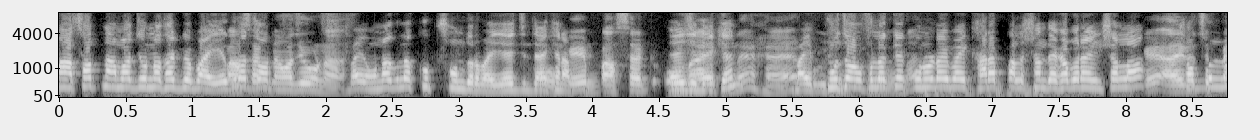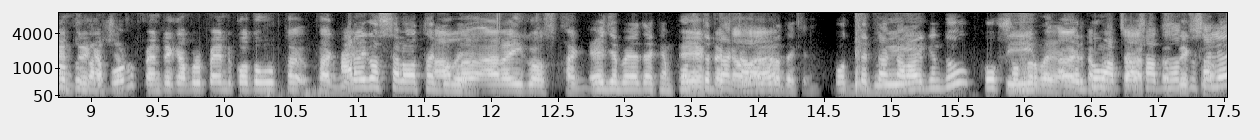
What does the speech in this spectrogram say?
পাঁচ হাত নামার জন্য থাকবে ভাই এগুলো তো- নামাজে ওনা। ভাই ওনাগুলো খুব সুন্দর ভাই এই যে দেখেন আপনি। পাঁচ হাত এই যে দেখেন হ্যাঁ ভাই পূজা উপলক্ষে ওনা। কোনোটাই ভাই খারাপ কালেকশন দেখাবো না হচ্ছে সবগুলো নতুন কাপড়। প্যান্টের কাপড় প্যান্ট কত থাকবে? আড়াই গজ সালোয়ার থাকবে ভাই। আড়াই গজ থাকবে। এই যে ভাই দেখেন প্রত্যেকটা কালার দেখেন। প্রত্যেকটা কালার কিন্তু খুব সুন্দর ভাই। এরকম আপনার সাথে সাথে। চাইলে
